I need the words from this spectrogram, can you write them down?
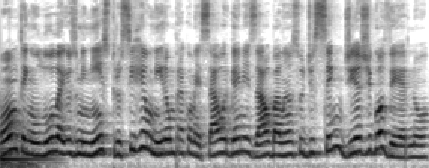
Ontem, o Lula e os ministros se reuniram para começar a organizar o balanço de 100 dias de governo.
